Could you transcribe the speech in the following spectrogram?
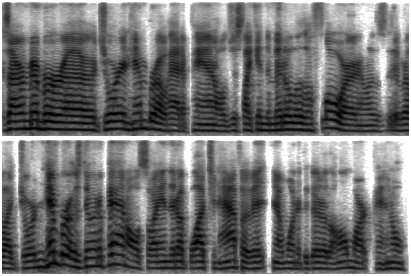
Because I remember uh, Jordan Hembrough had a panel just like in the middle of the floor, and it was they were like Jordan Hembrough is doing a panel, so I ended up watching half of it, and I wanted to go to the Hallmark panel,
